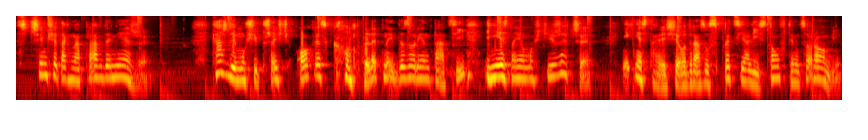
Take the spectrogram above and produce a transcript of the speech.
z czym się tak naprawdę mierzy. Każdy musi przejść okres kompletnej dezorientacji i nieznajomości rzeczy. Nikt nie staje się od razu specjalistą w tym, co robi.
